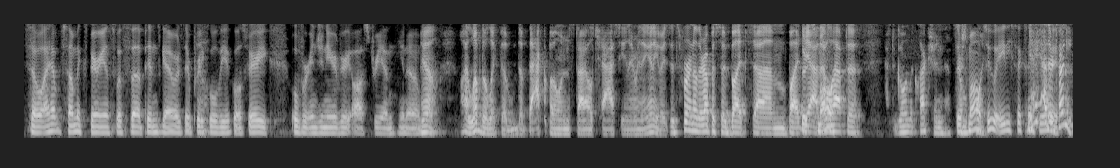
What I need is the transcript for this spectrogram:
so I have some experience with uh, Pinzgauers. They're pretty cool vehicles, very over engineered, very Austrian. You know. Yeah, I love the like the the backbone style chassis and everything. Anyways, it's for another episode, but um, but They're yeah, small. that'll have to have to go in the collection. They're small point. too, 86 inch. Yeah, yeah they're tiny.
